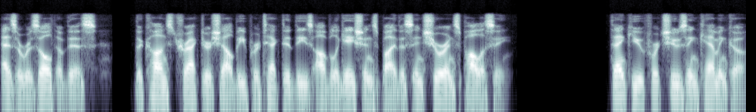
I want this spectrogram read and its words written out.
As a result of this, the contractor shall be protected these obligations by this insurance policy. Thank you for choosing Caminco.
